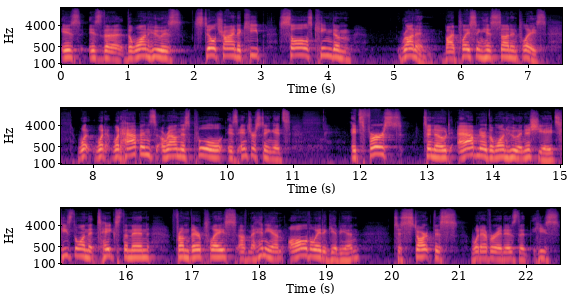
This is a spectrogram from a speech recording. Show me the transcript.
is, is the, the one who is still trying to keep Saul's kingdom running by placing his son in place. What, what, what happens around this pool is interesting. It's, it's first to note Abner, the one who initiates, he's the one that takes the men from their place of Mahanaim all the way to Gibeon to start this, whatever it is that he's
